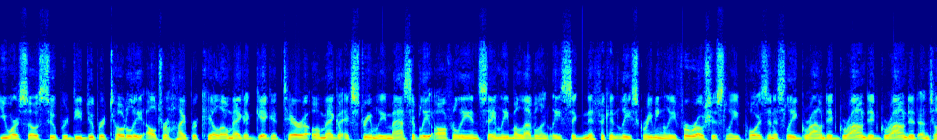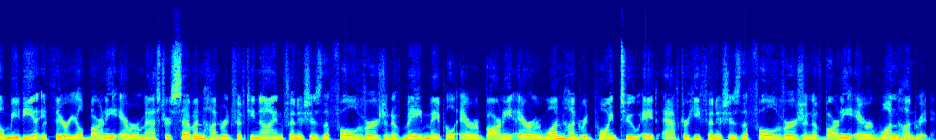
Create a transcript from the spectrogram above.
You are so super duper totally ultra hyper kill omega giga terra omega extremely massively awfully insanely malevolently significantly screamingly ferociously poisonously grounded grounded grounded until media ethereal Barney Error Master 759 finishes the full version of May Maple Error Barney Error 100.28 after he finishes the full version of Barney Error 100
